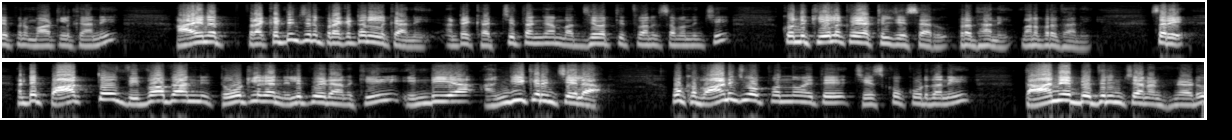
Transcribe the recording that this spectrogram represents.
చెప్పిన మాటలు కానీ ఆయన ప్రకటించిన ప్రకటనలు కానీ అంటే ఖచ్చితంగా మధ్యవర్తిత్వానికి సంబంధించి కొన్ని కీలక వ్యాఖ్యలు చేశారు ప్రధాని మన ప్రధాని. సరే అంటే పాక్తో వివాదాన్ని టోటల్గా నిలిపేయడానికి ఇండియా అంగీకరించేలా ఒక వాణిజ్య ఒప్పందం అయితే చేసుకోకూడదని తానే బెదిరించానంటున్నాడు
